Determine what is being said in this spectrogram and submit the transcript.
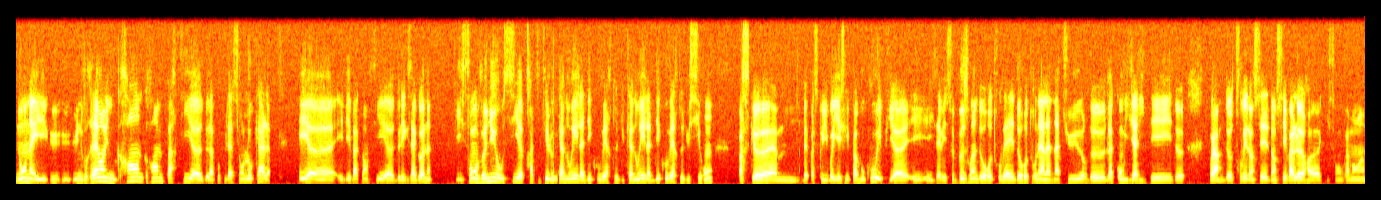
Nous, on a eu, une, vraiment une grande, grande partie euh, de la population locale et, euh, des vacanciers de l'Hexagone qui sont venus aussi pratiquer le canoë, la découverte du canoë, la découverte du ciron, parce que ben, parce qu'ils voyageaient pas beaucoup et puis ils avaient ce besoin de retrouver, de retourner à la nature, de, de la convivialité, de voilà, de retrouver dans ces dans ces valeurs euh, qui sont vraiment euh,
